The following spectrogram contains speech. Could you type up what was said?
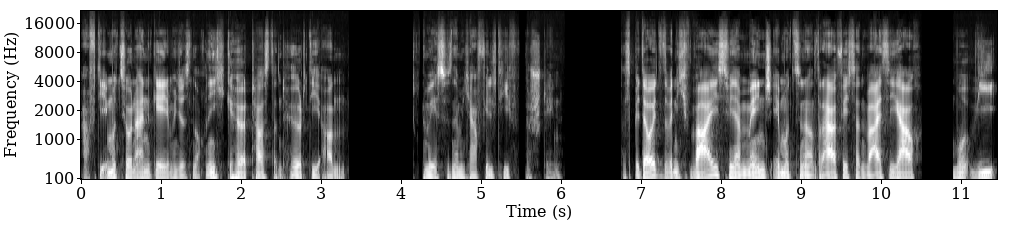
auf die Emotionen eingehe. Wenn du es noch nicht gehört hast, dann hör die an. Dann wirst du es nämlich auch viel tiefer verstehen. Das bedeutet, wenn ich weiß, wie ein Mensch emotional drauf ist, dann weiß ich auch, wie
